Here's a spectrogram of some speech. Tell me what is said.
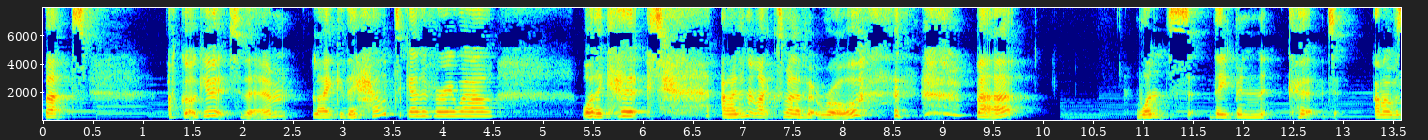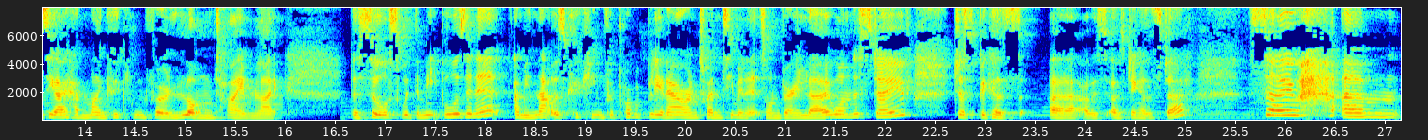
but I've got to give it to them. Like they held together very well while they cooked and I didn't like the smell of it raw. but once they'd been cooked, and obviously I had mine cooking for a long time, like the sauce with the meatballs in it. I mean, that was cooking for probably an hour and 20 minutes on very low on the stove, just because uh, I was I was doing other stuff. So, um,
